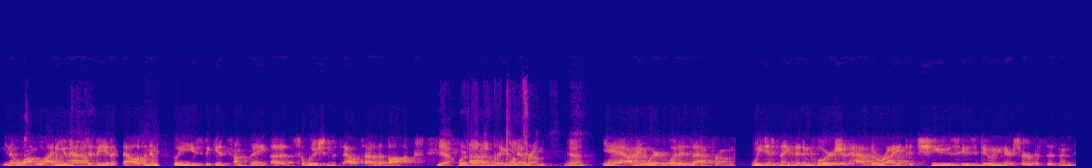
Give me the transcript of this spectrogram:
You know, why, why do you have yeah. to be at a thousand employees to get something a solution that's outside of the box? Yeah, where did that um, number come know, from? Yeah, yeah. I mean, where what is that from? We just think that employers should have the right to choose who's doing their services and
